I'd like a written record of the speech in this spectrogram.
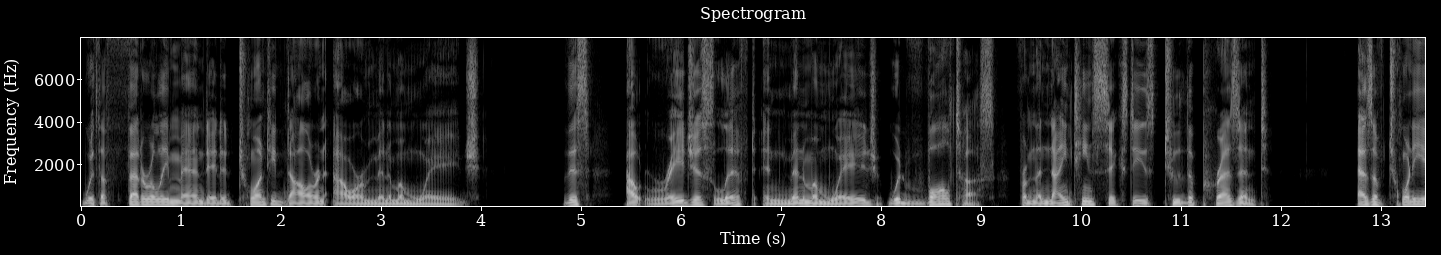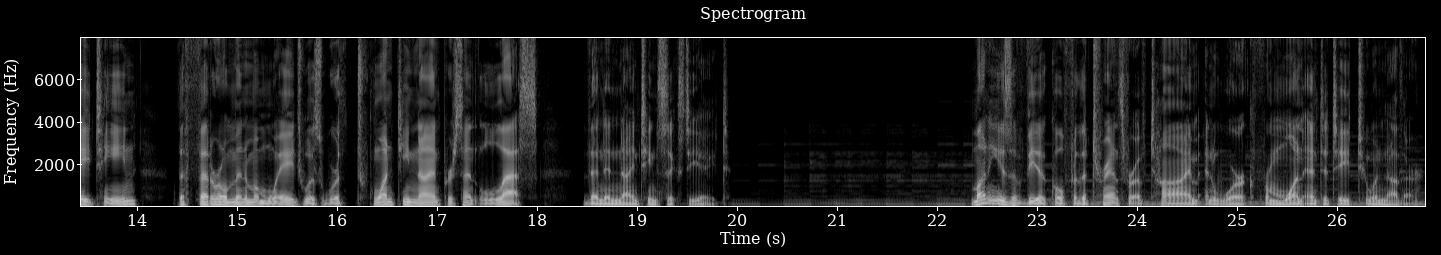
with a federally mandated $20 an hour minimum wage. This outrageous lift in minimum wage would vault us from the 1960s to the present. As of 2018, the federal minimum wage was worth 29% less than in 1968. Money is a vehicle for the transfer of time and work from one entity to another.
